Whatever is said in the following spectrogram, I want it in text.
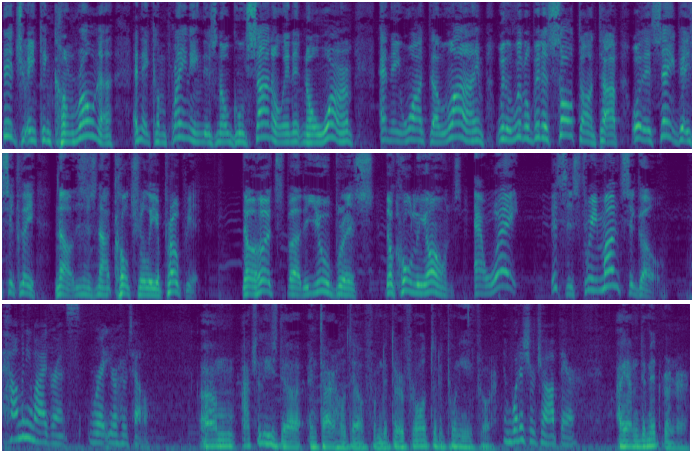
They're drinking Corona and they're complaining there's no gusano in it, no worm, and they want the lime with a little bit of salt on top. Or they're saying basically, no, this is not culturally appropriate. The chutzpah, the hubris, the coolions. And wait, this is three months ago. How many migrants were at your hotel? Um, actually, it's the entire hotel from the third floor to the 28th floor. And what is your job there? I am the mid runner.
